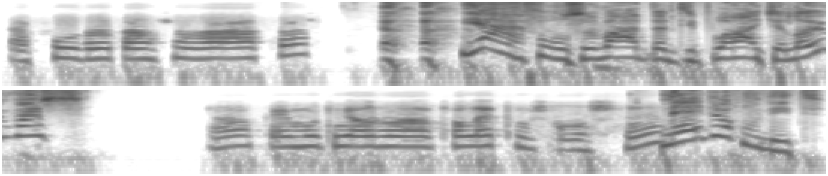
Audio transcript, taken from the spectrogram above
Hij voelde het aan zijn water. Ja, volgens de water dat die plaatje leuk was. Oké, moet hij nou naar het toilet toe soms? Hè? Nee, dat hoeft niet.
